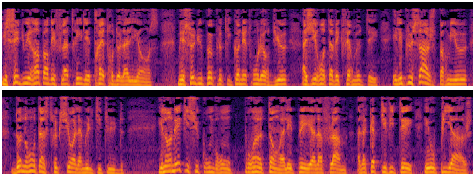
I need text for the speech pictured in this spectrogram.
Il séduira par des flatteries les traîtres de l'alliance, mais ceux du peuple qui connaîtront leur Dieu agiront avec fermeté, et les plus sages parmi eux donneront instruction à la multitude. Il en est qui succomberont pour un temps à l'épée et à la flamme, à la captivité et au pillage.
